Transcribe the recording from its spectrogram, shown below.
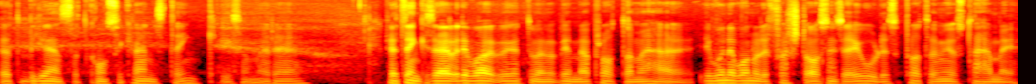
ett begränsat konsekvenstänk? Liksom? Är det, jag tänker så här, det var, jag vet inte vem jag pratade med här, Jo, det var nog det första avsnittet jag gjorde, så pratade vi om just det här med,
